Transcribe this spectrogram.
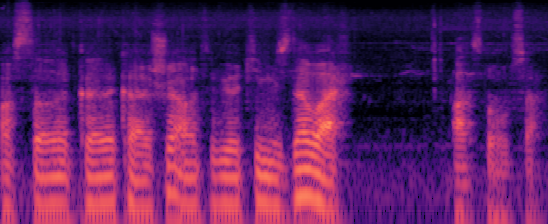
hastalıklara karşı antibiyotiğimiz de var. Da olsa.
